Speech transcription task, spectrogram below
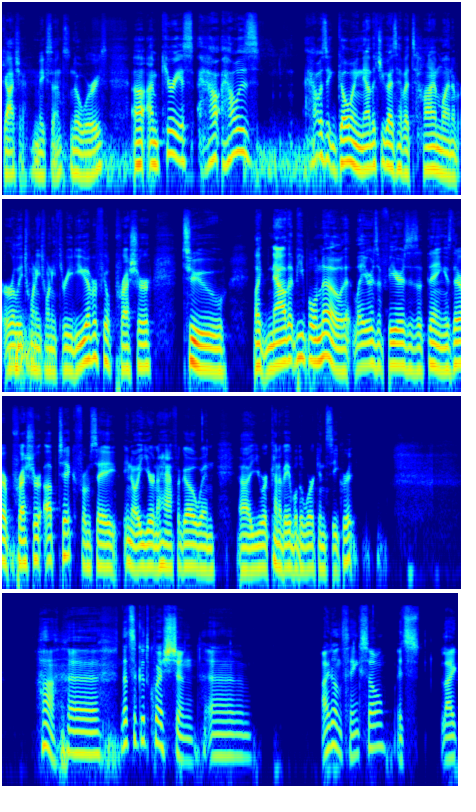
Gotcha. Makes sense. No worries. Uh, I'm curious how how is how is it going now that you guys have a timeline of early 2023? Do you ever feel pressure to like now that people know that layers of fears is a thing is there a pressure uptick from say you know a year and a half ago when uh, you were kind of able to work in secret? Huh uh, that's a good question. Um, i don't think so. It's like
